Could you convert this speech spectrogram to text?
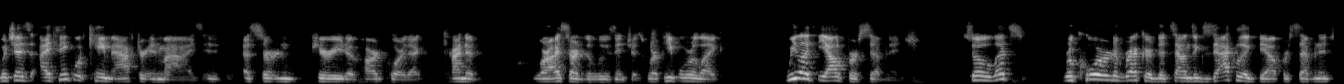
which is i think what came after in my eyes a certain period of hardcore that kind of where i started to lose interest where people were like we like the outburst 7 inch. So let's record a record that sounds exactly like the outburst 7 inch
